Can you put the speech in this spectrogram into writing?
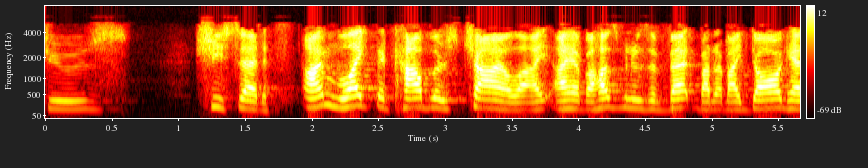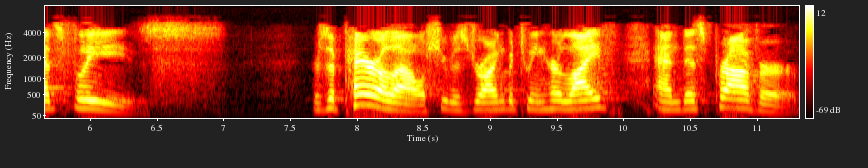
shoes. She said, I'm like the cobbler's child. I, I have a husband who's a vet, but my dog has fleas. There's a parallel she was drawing between her life and this proverb.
